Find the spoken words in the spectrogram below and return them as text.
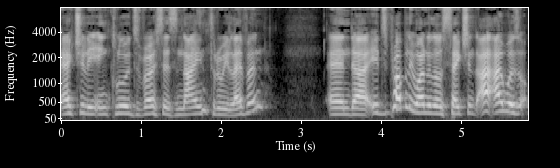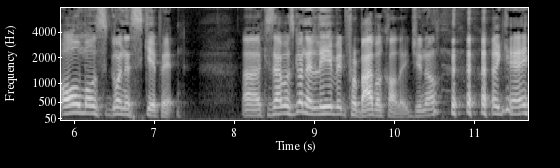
actually includes verses 9 through 11. And uh, it's probably one of those sections, I, I was almost going to skip it because uh, I was going to leave it for Bible college, you know? okay?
